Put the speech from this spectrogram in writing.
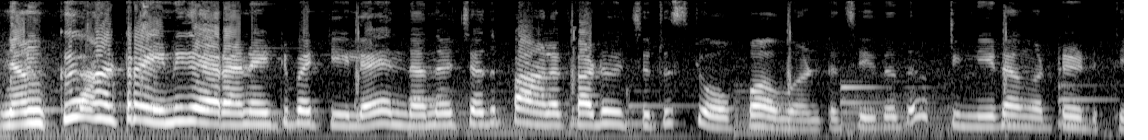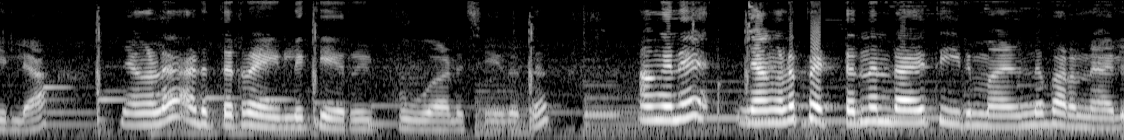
ഞങ്ങൾക്ക് ആ ട്രെയിൻ കയറാനായിട്ട് പറ്റിയില്ല. എന്താണെന്ന് വെച്ചാൽ അത് പാലക്കാട് വെച്ചിട്ട് സ്റ്റോപ്പ് ആവുകയാണ് ചെയ്തത്. പിന്നീട് അങ്ങോട്ട് എടുത്തില്ല. ഞങ്ങൾ അടുത്ത ട്രെയിനിൽ കയറി പോവുകയാണ് ചെയ്തത്. അങ്ങനെ ഞങ്ങൾ പെട്ടെന്നുണ്ടായ തീരുമാനം എന്ന് പറഞ്ഞാൽ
